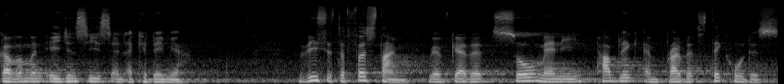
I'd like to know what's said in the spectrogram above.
government agencies, and academia. This is the first time we have gathered so many public and private stakeholders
